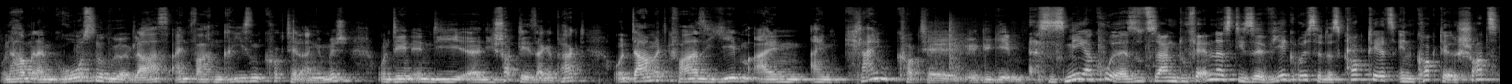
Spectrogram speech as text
und haben in einem großen Rührglas einfach einen riesen Cocktail angemischt und den in die, äh, in die Shotgläser gepackt und damit quasi jedem einen, einen kleinen Cocktail äh, gegeben. Das ist mega cool. Also sozusagen, du veränderst die Serviergröße des Cocktails in Cocktail-Shots.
